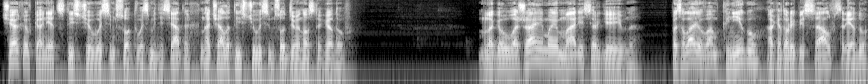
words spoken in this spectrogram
Чехов, конец 1880-х, начало 1890-х годов. Многоуважаемая Марья Сергеевна, посылаю вам книгу, о которой писал в среду.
